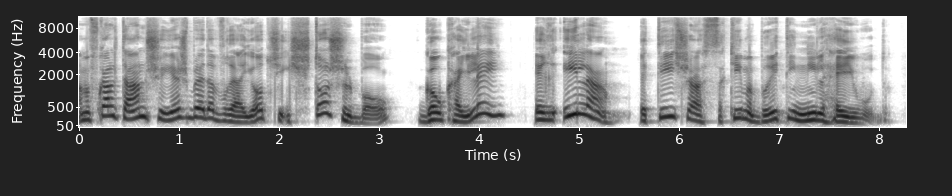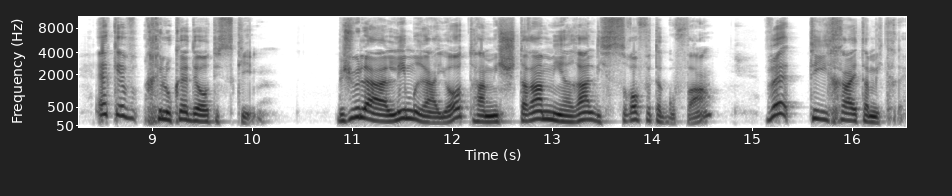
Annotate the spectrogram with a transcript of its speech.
המפכ"ל טען שיש בידיו ראיות שאשתו של בו, גו קיילי, הרעילה את איש העסקים הבריטי ניל הייווד, עקב חילוקי דעות עסקיים. בשביל להעלים ראיות, המשטרה מיהרה לשרוף את הגופה, וטייחה את המקרה.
